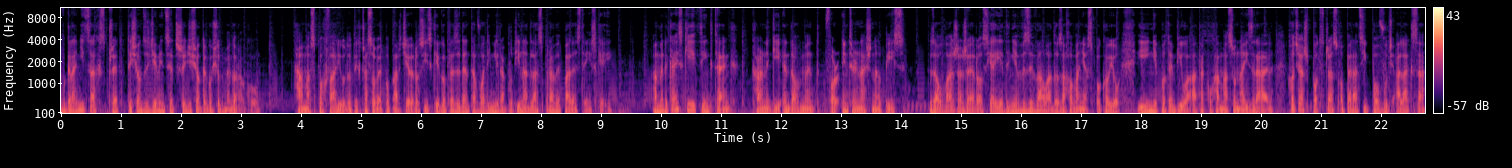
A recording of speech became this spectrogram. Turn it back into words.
w granicach sprzed 1967 roku. Hamas pochwalił dotychczasowe poparcie rosyjskiego prezydenta Władimira Putina dla sprawy palestyńskiej. Amerykański think tank Carnegie Endowment for International Peace Zauważa, że Rosja jedynie wzywała do zachowania spokoju i nie potępiła ataku Hamasu na Izrael, chociaż podczas operacji Powódź Al-Aqsa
